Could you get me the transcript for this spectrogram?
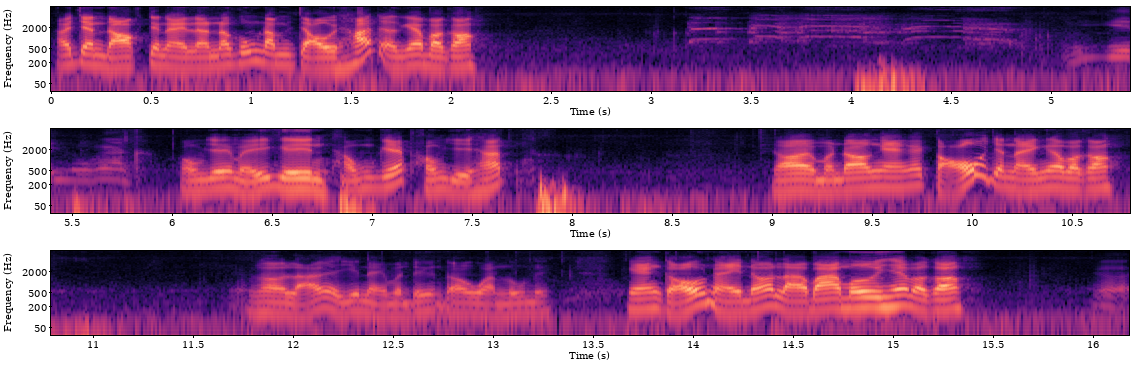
Ở trên đọt trên này là nó cũng đâm chồi hết rồi nha bà con. Bông giấy Mỹ ghiên không ghép không gì hết. Rồi mình đo ngang cái cổ trên này nha bà con. Rồi lỡ rồi dưới này mình đứng đo hoành luôn đi. Ngang cổ này nó là 30 ha bà con. Rồi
